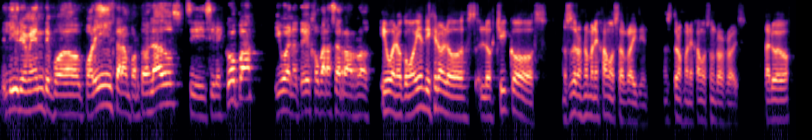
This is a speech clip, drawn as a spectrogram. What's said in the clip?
libremente por, por Instagram, por todos lados, si, si les copa. Y bueno, te dejo para cerrar, Rod. Y bueno, como bien dijeron los, los chicos, nosotros no manejamos el rating, nosotros manejamos un Rolls Royce. Hasta luego.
